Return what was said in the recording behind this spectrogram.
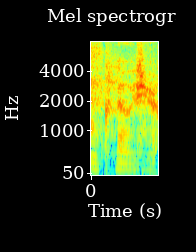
and close your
